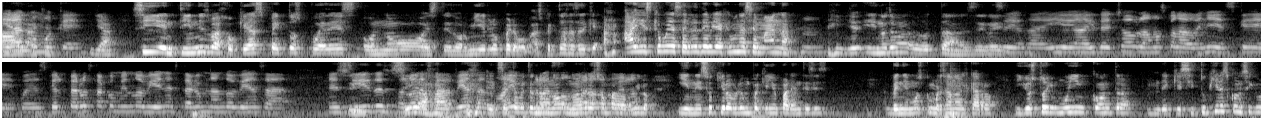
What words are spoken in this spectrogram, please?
Ah, y era como que... Ya, sí, entiendes bajo qué aspectos puedes o no este, dormirlo, pero aspectos así que, ay, es que voy a salir de viaje una semana ujú. y, y no tengo... ese güey. Sí, o sea, y ahí de hecho hablamos con la dueña y es que, pues, es que el perro está comiendo bien, está caminando bien, o sea, en sí, de su salud está ajá, bien, o sea, no exactamente, no, no, razón no hay para razón para dormirlo. Y en eso quiero abrir un pequeño paréntesis. Veníamos conversando en el carro y yo estoy muy en contra de que si tú quieres conseguir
